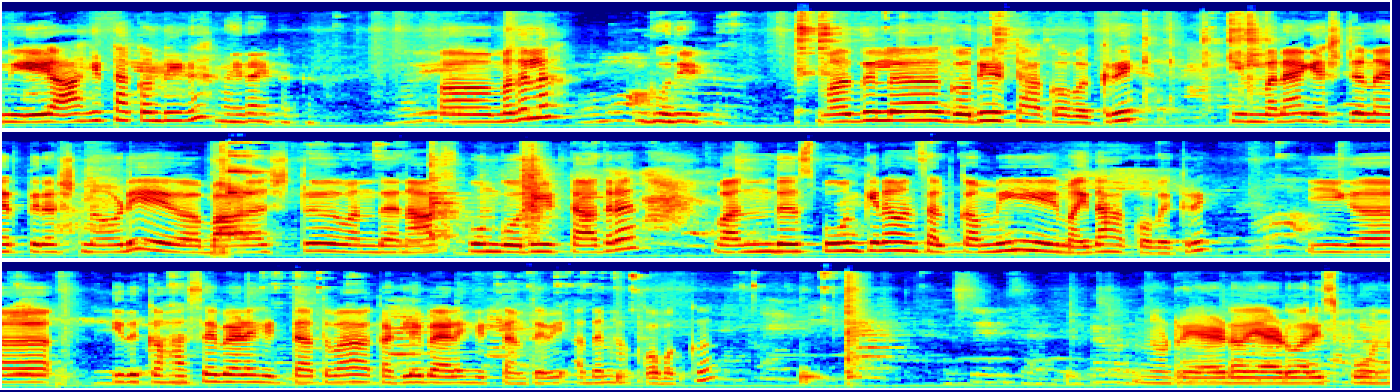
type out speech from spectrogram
ನೀ ಆ ಹಿಟ್ಟು ಹಾಕೊಂಡು ಈಗ? ಮೈದಾ ಹಿಟ್ಟು ಮೊದಲ? ಗೋಧಿ ಹಿಟ್ಟು. ಮೊದಲು ಗೋಧಿ ಹಿಟ್ಟು ಹಾಕೋಬೇಕ್ರಿ. ನಿಮ್ಮ ಮನ್ಯಾಗ ಎಷ್ಟು ಜನ ಇರ್ತೀರಷ್ಟು ನೋಡಿ ಭಾಳಷ್ಟು ಒಂದು ನಾಲ್ಕು ಸ್ಪೂನ್ ಗೋಧಿ ಹಿಟ್ಟಾದ್ರೆ ಒಂದು ಸ್ಪೂನ್ಕಿನ ಒಂದು ಸ್ವಲ್ಪ ಕಮ್ಮಿ ಮೈದಾ ಹಾಕ್ಕೋಬೇಕ್ರಿ ಈಗ ಇದಕ್ಕೆ ಹಸೆಬೇಳೆ ಹಿಟ್ಟು ಅಥವಾ ಕಡ್ಲೆಬೇಳೆ ಹಿಟ್ಟು ಅಂತೀವಿ ಅದನ್ನು ಹಾಕ್ಕೋಬೇಕು ನೋಡ್ರಿ ಎರಡು ಎರಡೂವರೆ ಸ್ಪೂನ್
